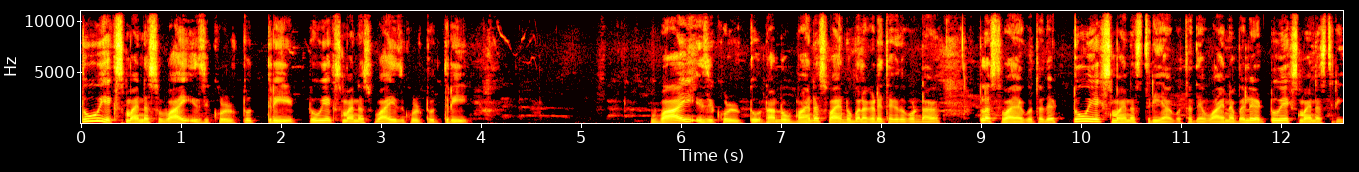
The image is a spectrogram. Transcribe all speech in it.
Two x minus y is equal to three two x minus y is equal to three y is equal to ನಾನು ಮೈನಸ್ ವೈಯನ್ನು ಬಲಗಡೆ ತೆಗೆದುಕೊಂಡಾಗ ಪ್ಲಸ್ ವೈ ಆಗುತ್ತದೆ. ಟೂ ಎಕ್ಸ್ ಮೈನಸ್ ತ್ರೀ ಆಗುತ್ತದೆ. ವೈನ ಬೆಲೆ ಟೂ ಎಕ್ಸ್ ಮೈನಸ್ ತ್ರೀ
